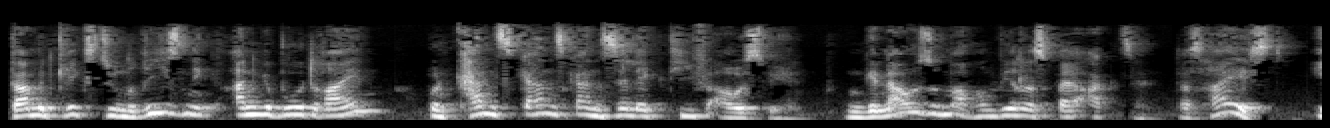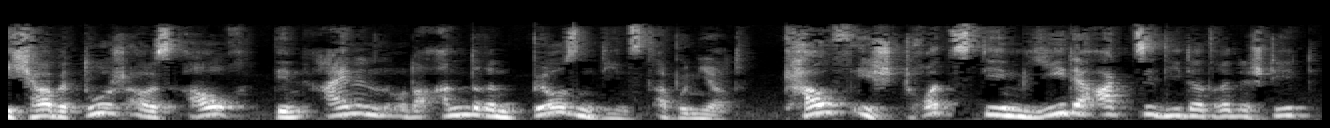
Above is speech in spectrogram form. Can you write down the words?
Damit kriegst du ein riesiges Angebot rein und kannst ganz, ganz selektiv auswählen. Und genauso machen wir das bei Aktien. Das heißt, ich habe durchaus auch den einen oder anderen Börsendienst abonniert. Kaufe ich trotzdem jede Aktie, die da drin steht?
